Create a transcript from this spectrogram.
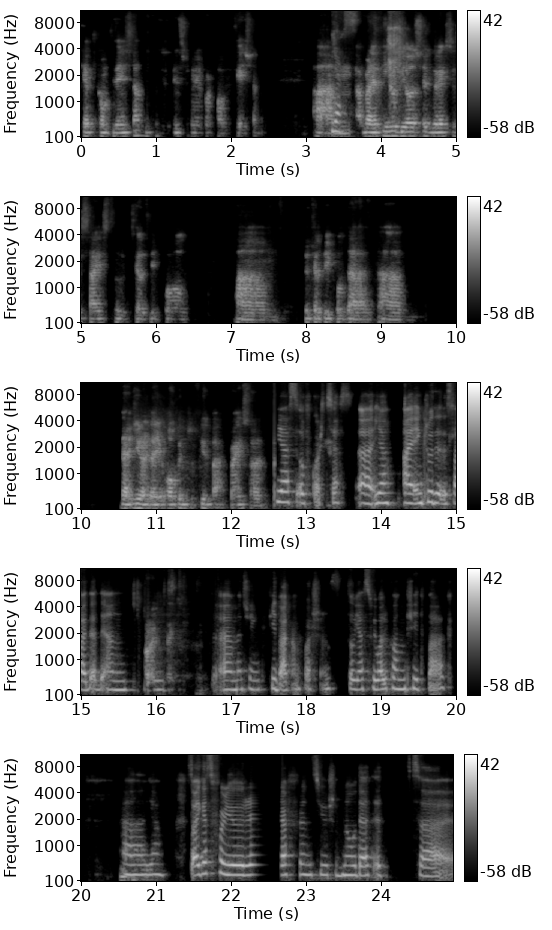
kept confidential because it's been submitted for publication. Um, Yes. But I think it would be also a good exercise to tell people, um, to tell people that, um, that you know that you're open to feedback, right? So yes, of course, yes, uh, yeah. I included a slide at the end right, uh, mentioning feedback and questions. So yes, we welcome feedback. Mm-hmm. Uh, yeah. So I guess for your reference, you should know that it's, uh,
